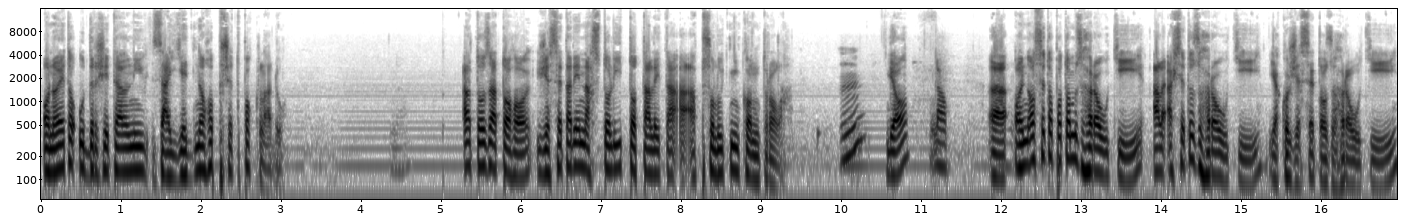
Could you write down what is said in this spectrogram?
ono je to udržitelný za jednoho předpokladu. A to za toho, že se tady nastolí totalita a absolutní kontrola. Mm? Jo? No. Uh, ono se to potom zhroutí, ale až se to zhroutí, jakože se to zhroutí,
